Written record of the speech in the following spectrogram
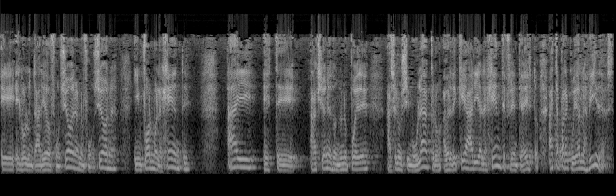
Eh, ¿El voluntariado funciona o no funciona? ¿Informo a la gente? Hay este, acciones donde uno puede hacer un simulacro, a ver de qué haría la gente frente a esto, hasta para cuidar las vidas.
